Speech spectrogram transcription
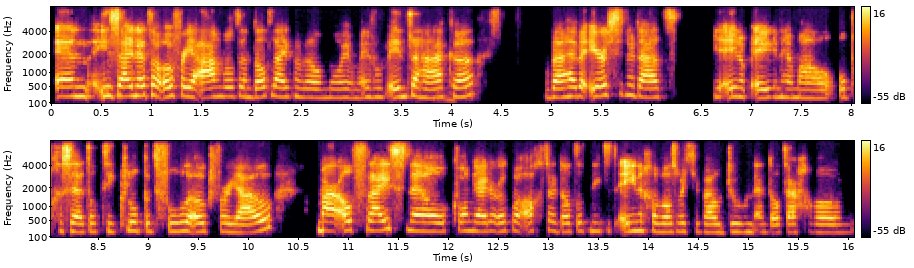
En je zei net al over je aanbod en dat lijkt me wel mooi om even op in te haken. We hebben eerst inderdaad je één op één helemaal opgezet dat die kloppend voelde ook voor jou. Maar al vrij snel kwam jij er ook wel achter dat dat niet het enige was wat je wou doen en dat daar gewoon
